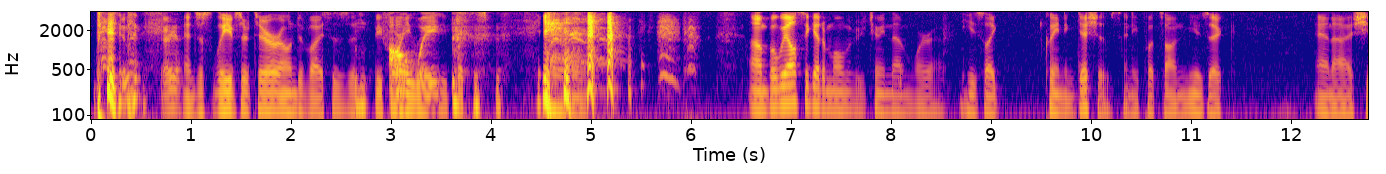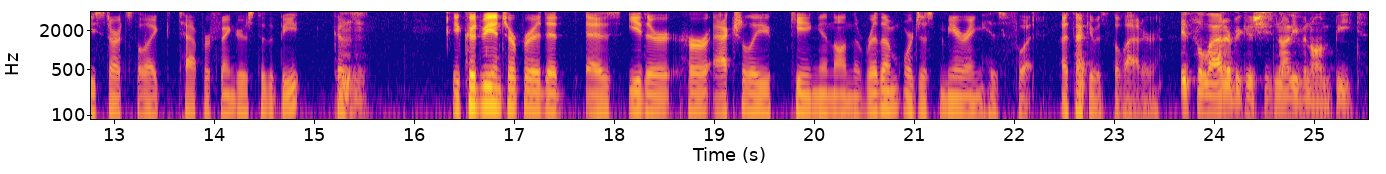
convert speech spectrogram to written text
Good night. Oh, yeah. and just leaves her to her own devices. And before I'll he wait. leaves, he puts his. um, but we also get a moment between them where uh, he's like cleaning dishes and he puts on music, and uh, she starts to like tap her fingers to the beat because Mhm. it could be interpreted as either her actually keying in on the rhythm or just mirroring his foot. I think I- it was the latter. It's the latter because she's not even on beat.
